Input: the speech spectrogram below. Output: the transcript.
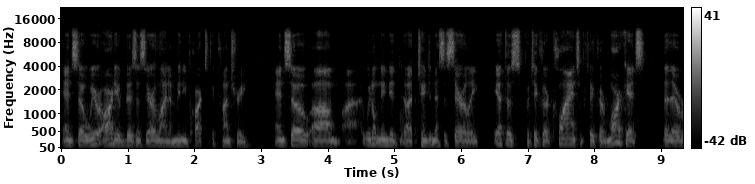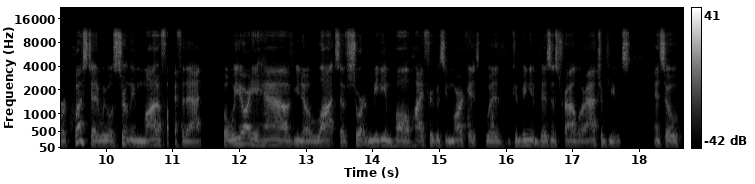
And so we were already a business airline in many parts of the country. And so um, we don't need to uh, change it necessarily. If those particular clients or particular markets that are requested, we will certainly modify for that. But we already have, you know, lots of short, medium haul, high frequency markets with convenient business traveler attributes. And so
